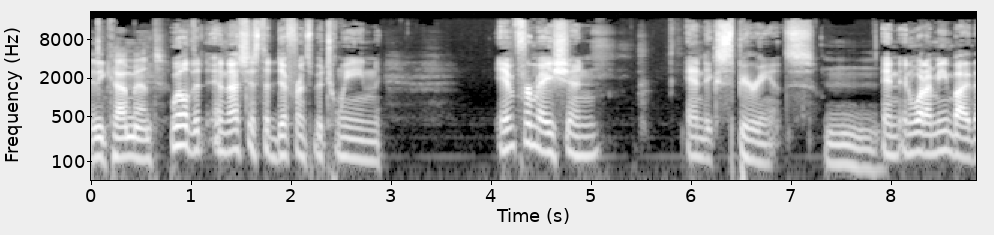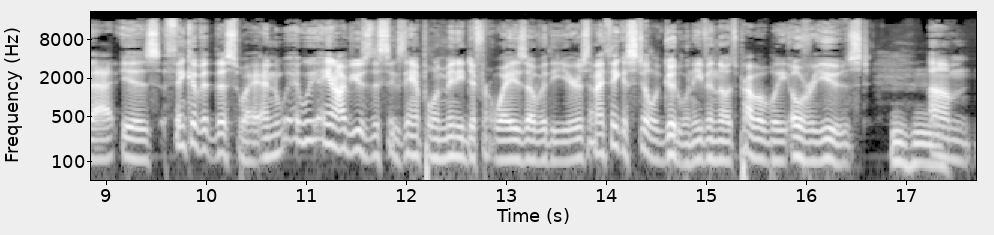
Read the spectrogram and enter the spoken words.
Any comment? Well, the, and that's just the difference between information and experience. Mm, And and what I mean by that is think of it this way. And we, we- you know I've used this example in many different ways over the years, and I think it's still a good one, even though it's probably overused. mhm. Um,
